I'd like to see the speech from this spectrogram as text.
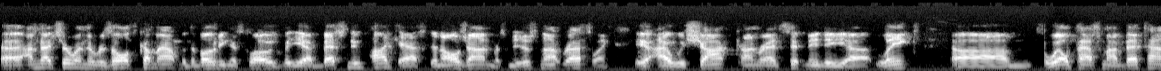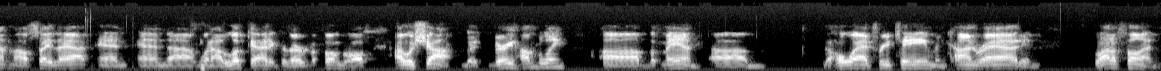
uh, I'm not sure when the results come out, but the voting is closed. But yeah, best new podcast in all genres, just not wrestling. Yeah, I was shocked. Conrad sent me the uh, link um, well past my bedtime. I'll say that. And and uh, when I looked at it, because I heard my phone go off, I was shocked, but very humbling. Uh, but man, um, the whole ad free team and Conrad and a lot of fun.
